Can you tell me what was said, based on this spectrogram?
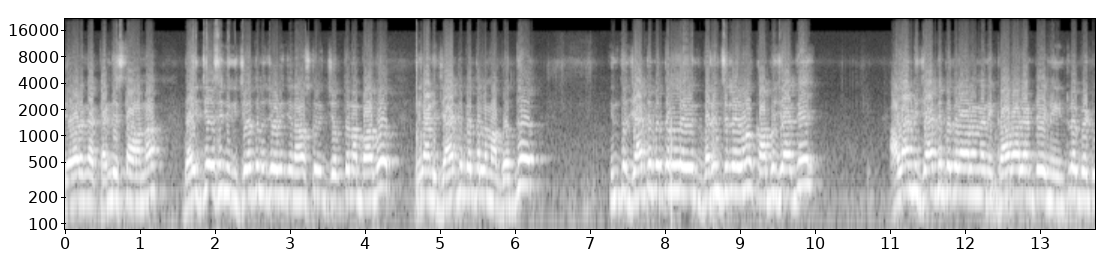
తీవ్రంగా ఖండిస్తా ఉన్నాం. దయచేసి నీకు చేతులు జోడించి నమస్కరించి చెప్తున్నాం బాబు ఇలాంటి జాతి పెద్దలు మాకు ఇంత జాతి పెద్దలు భరించలేము కాపు జాతి. అలాంటి జాతి పెద్దలు ఎవరైనా నీకు కావాలంటే నీ ఇంట్లో పెట్టి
